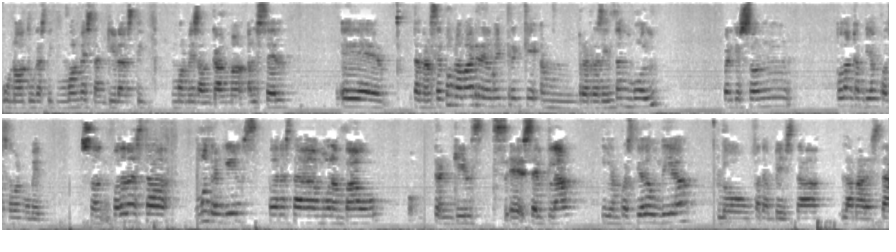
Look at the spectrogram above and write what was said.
ho noto que estic molt més tranquil·la, estic molt més en calma. El cel, eh, tant el cel com la mar realment crec que em representen molt perquè són poden canviar en qualsevol moment. Són, poden estar molt tranquils, poden estar molt en pau, tranquils, eh, cel clar, i en qüestió d'un dia plou, fa tempesta, la mar està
